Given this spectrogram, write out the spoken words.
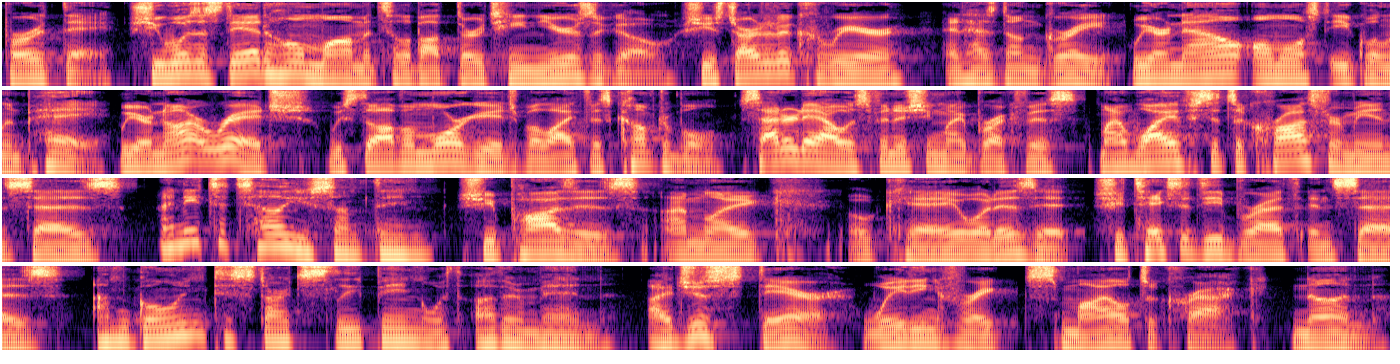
birthday. She was a stay at home mom until about 13 years ago. She started a career and has done great. We are now almost equal in pay. We are not rich, we still have a mortgage, but life is comfortable. Saturday, I was finishing my breakfast. My wife sits across from me and says, I need to tell you something. She pauses. I'm like, okay, what is it? She takes a deep breath and says, I'm going to start sleeping with other men. I just stare, waiting for a smile to crack. None.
